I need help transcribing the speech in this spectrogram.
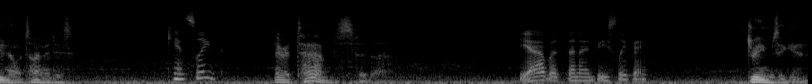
you know what time it is? Can't sleep. There are tabs for that. Yeah, but then I'd be sleeping. Dreams again.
